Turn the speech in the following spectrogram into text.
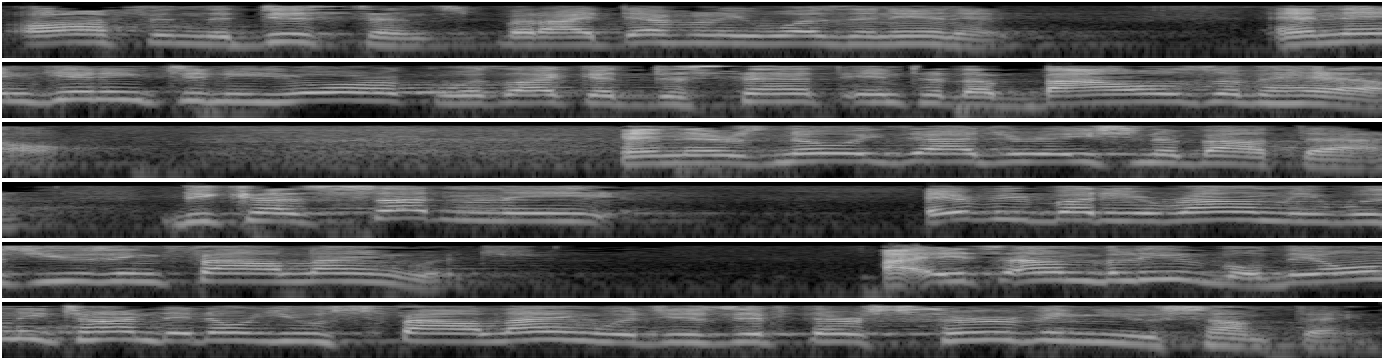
off in the distance, but I definitely wasn't in it. And then getting to New York was like a descent into the bowels of hell. And there's no exaggeration about that. Because suddenly, everybody around me was using foul language. It's unbelievable. The only time they don't use foul language is if they're serving you something.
